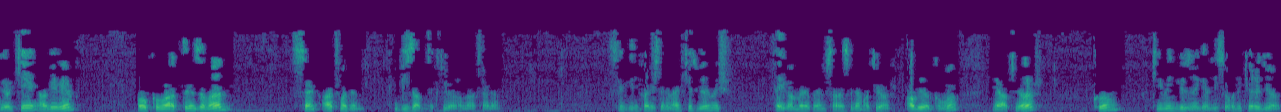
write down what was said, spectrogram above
Diyor ki Habibim o kuma attığın zaman sen atmadın, biz attık diyor allah Teala. Sevgili kardeşlerim herkes görmüş. Peygamber Efendimiz sallallahu atıyor. Alıyor kumu ve atıyor. Kum kimin gözüne geldiyse onu kör ediyor.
